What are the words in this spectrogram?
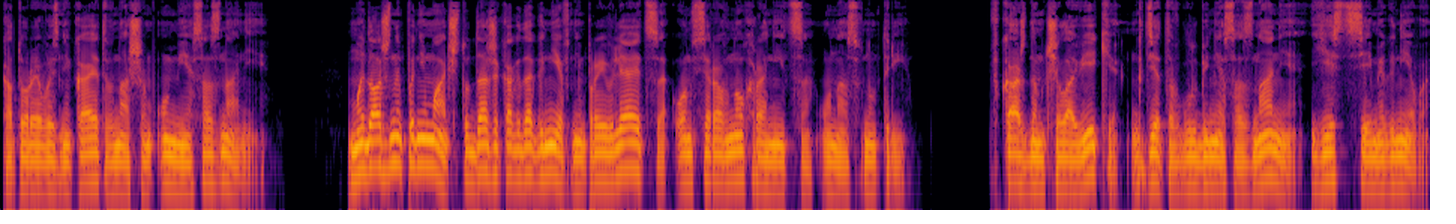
которая возникает в нашем уме сознании. Мы должны понимать, что даже когда гнев не проявляется, он все равно хранится у нас внутри. В каждом человеке, где-то в глубине сознания, есть семя гнева.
